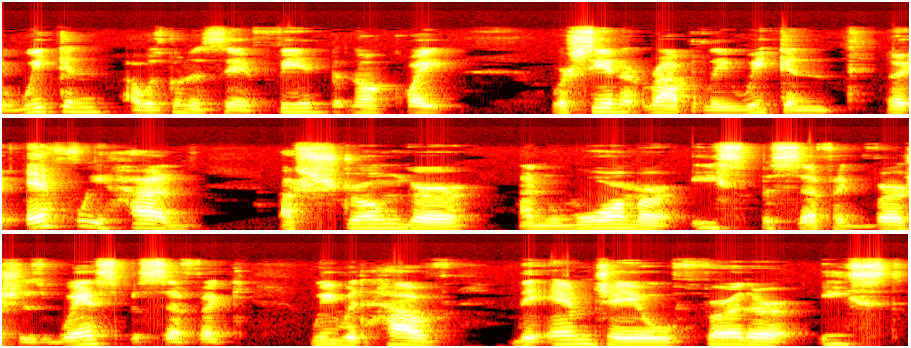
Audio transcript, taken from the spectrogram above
uh, weaken. I was going to say fade, but not quite. We're seeing it rapidly weaken. Now, if we had a stronger and warmer East Pacific versus West Pacific, we would have the MJO further east.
